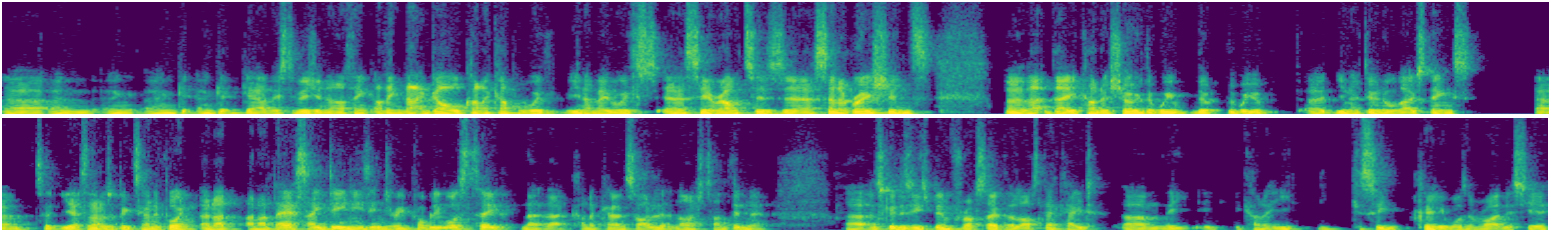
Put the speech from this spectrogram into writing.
uh, and and and get, and get, get out of this division. And I think I think that goal kind of coupled with you know maybe with uh, Sierralta's uh, celebrations uh, that day kind of showed that we that, that we were you know doing all those things. Um, so yeah, so that was a big turning point, and I and I dare say Deeney's injury probably was too. That that kind of coincided at a nice time, didn't it? uh, as good as he's been for us over the last decade. Um, he, he, kind of you, you can see clearly wasn't right this year.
